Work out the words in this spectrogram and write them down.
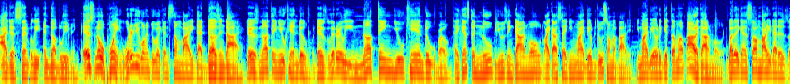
I just simply end up leaving. It's no point. What are you going to do against somebody that doesn't die? There's nothing you can do. There's literally nothing you can do, bro. Against a noob using God mode, like I said, you might be able to do something about it. You might be able to get them up out of God mode. But against somebody that is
